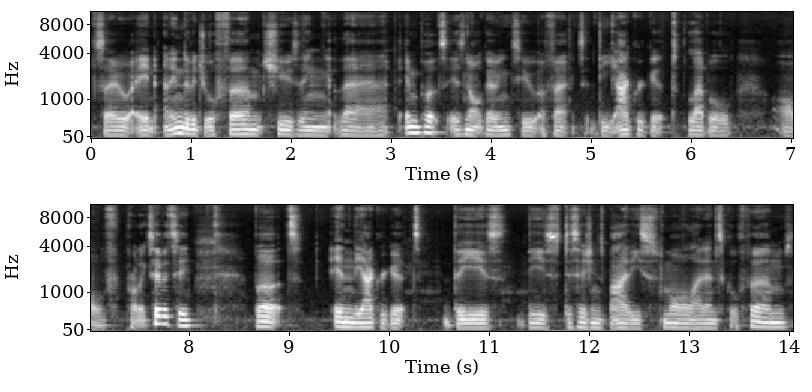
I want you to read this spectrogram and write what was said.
So an individual firm choosing their inputs is not going to affect the aggregate level of productivity, but in the aggregate, these these decisions by these small identical firms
